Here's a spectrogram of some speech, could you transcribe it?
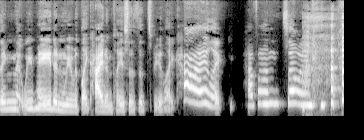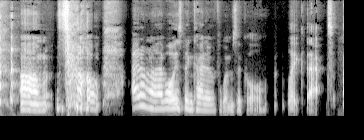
thing that we made, and we would like hide in places that's be like, "Hi, like have fun sewing." um, so I don't know. I've always been kind of whimsical like that.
